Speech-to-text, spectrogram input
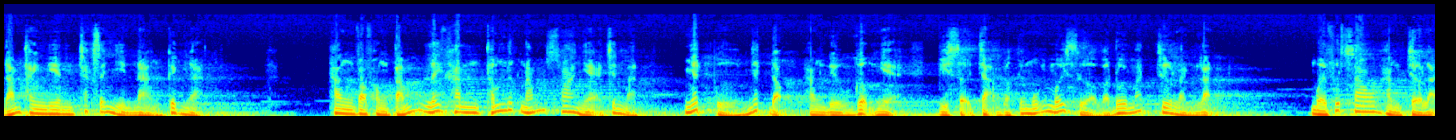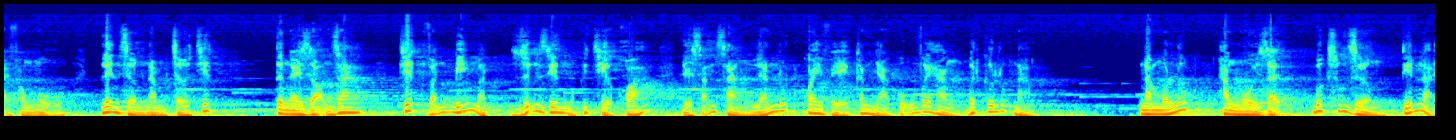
Đám thanh niên chắc sẽ nhìn nàng kinh ngạc. Hằng vào phòng tắm lấy khăn thấm nước nóng xoa nhẹ trên mặt, Nhất cử nhất động, Hằng đều gượng nhẹ Vì sợ chạm vào cái mũi mới sửa và đôi mắt chưa lành lặn. Mười phút sau, Hằng trở lại phòng ngủ, Lên giường nằm chờ Chiết Từ ngày dọn ra Chiết vẫn bí mật giữ riêng một cái chìa khóa Để sẵn sàng lén lút quay về căn nhà cũ với Hằng bất cứ lúc nào. Nằm một lúc, Hằng ngồi dậy, Bước xuống giường, Tiến lại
